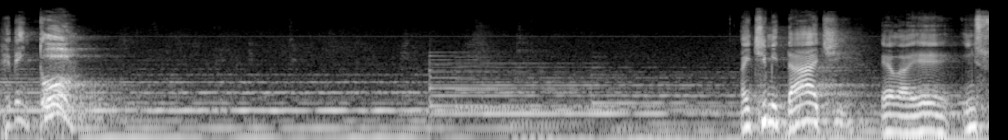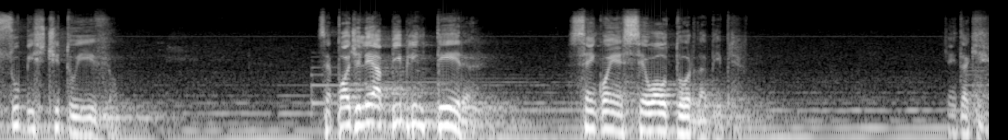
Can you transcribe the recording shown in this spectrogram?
Arrebentou. A intimidade ela é insubstituível. Você pode ler a Bíblia inteira sem conhecer o autor da Bíblia. Quem está aqui?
